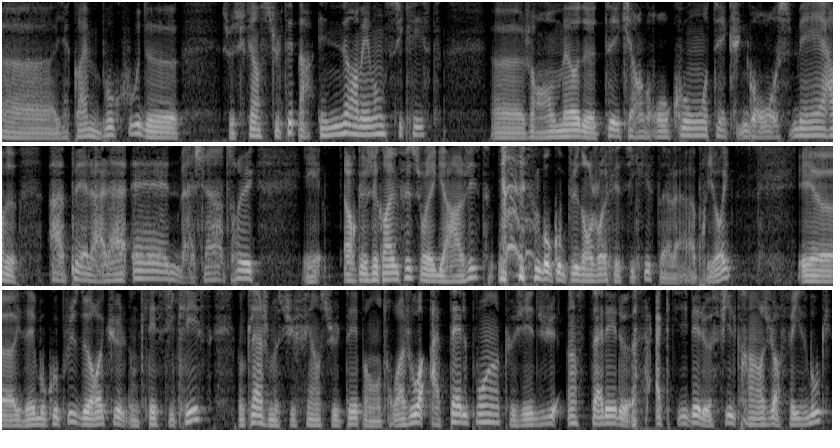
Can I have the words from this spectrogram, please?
euh, il y a quand même beaucoup de je me suis fait insulter par énormément de cyclistes. Euh, genre en mode t'es qu'un gros con, t'es qu'une grosse merde, appel à la haine, machin truc. Et alors que j'ai quand même fait sur les garagistes, beaucoup plus dangereux que les cyclistes a, a priori et euh, ils avaient beaucoup plus de recul. Donc les cyclistes, donc là je me suis fait insulter pendant trois jours à tel point que j'ai dû installer le, activer le filtre à injure Facebook.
